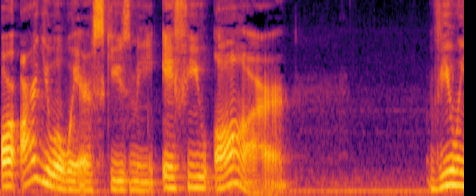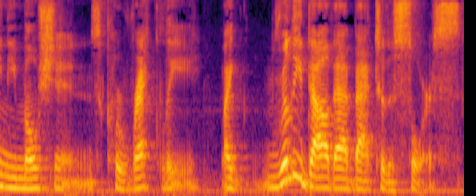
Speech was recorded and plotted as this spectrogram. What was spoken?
or are you aware, excuse me, if you are viewing emotions correctly, like really dial that back to the source.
